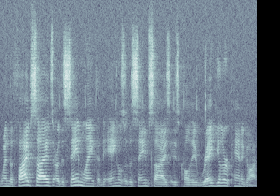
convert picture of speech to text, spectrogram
when the five sides are the same length and the angles are the same size, it is called a regular pentagon.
